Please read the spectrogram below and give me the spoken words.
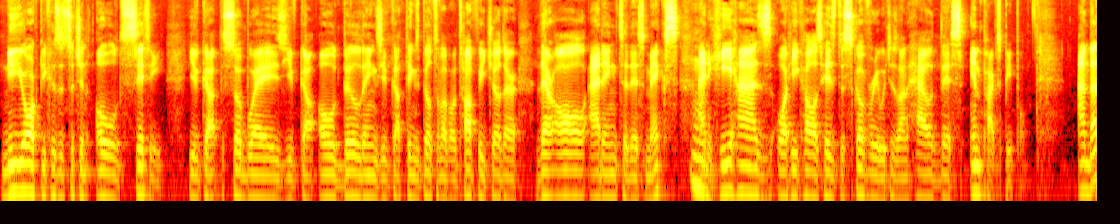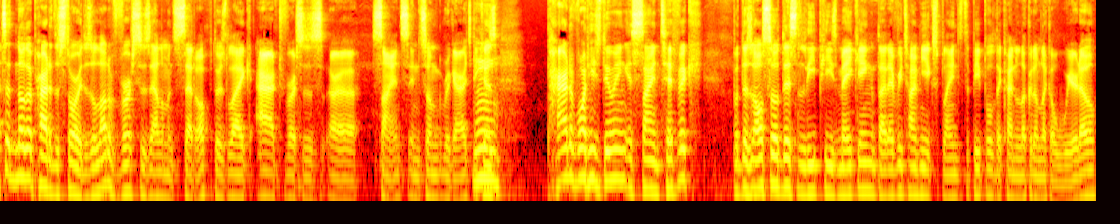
New York, because it's such an old city, you've got the subways, you've got old buildings, you've got things built up on top of each other. They're all adding to this mix. And he has what he calls his discovery, which is on how this impacts people. And that's another part of the story. There's a lot of versus elements set up. There's like art versus uh, science in some regards because part of what he's doing is scientific, but there's also this leap he's making that every time he explains to people, they kind of look at him like a weirdo.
